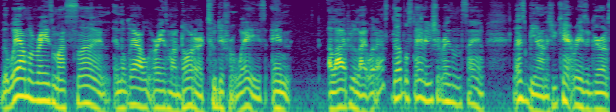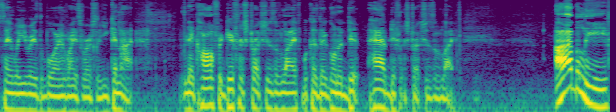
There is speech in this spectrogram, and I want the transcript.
the way I'm gonna raise my son and the way I would raise my daughter are two different ways. And a lot of people like, well, that's double standard. You should raise them the same. Let's be honest. You can't raise a girl the same way you raise the boy and vice versa. You cannot. They call for different structures of life because they're going to di- have different structures of life. I believe,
